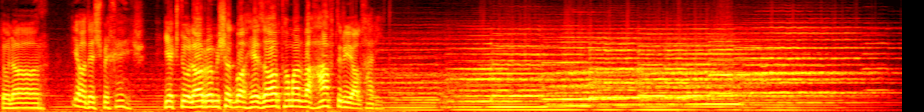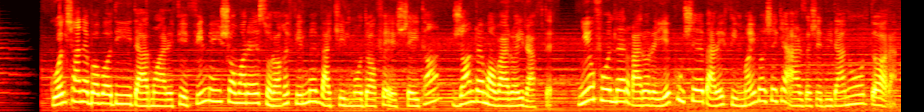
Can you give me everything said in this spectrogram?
دلار یادش به خیر. یک دلار رو می‌شد با هزار تومن و هفت ریال خرید. گلشن بابادی در معرفی فیلم این شماره سراغ فیلم وکیل مدافع شیطان ژانر ماورایی رفته. نیو فولدر قراره یه کوشه برای فیلمایی باشه که ارزش دیدن رو دارن.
